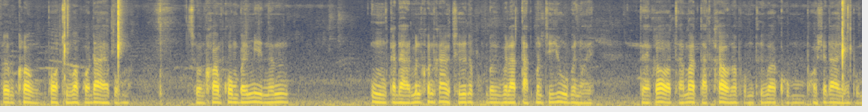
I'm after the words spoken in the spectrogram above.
เริ่มคล่องพอถือว่าพอได้ครับผม ส่วนความคมใบมีดนั้นกระดาษมันค่อนข้างชื้นนะผมเวลาตัดมันจะยู่ไปหน่อย แต่ก็สามารถตัดเข้านะผมถือว่าคมพอใช้ได้ครับผม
